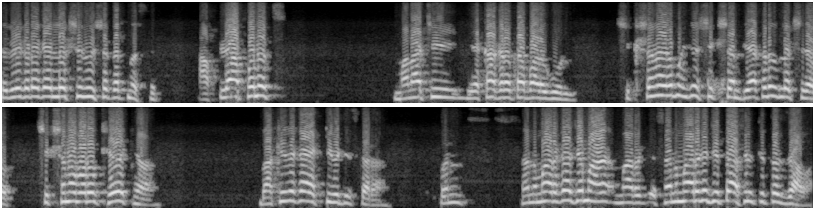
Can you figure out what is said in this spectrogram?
सगळीकडे काही लक्ष देऊ शकत नसते आपल्या आपणच मनाची एकाग्रता बाळगून शिक्षण म्हणजे शिक्षण याकडेच लक्ष द्यावं. शिक्षणाबरोबर खेळ खेळा. बाकीच्या काय ऍक्टिव्हिटीज करा. पण सन्मार्गाच्या मा- मार्ग सन्मार्ग जिथं असेल तिथंच जावा.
